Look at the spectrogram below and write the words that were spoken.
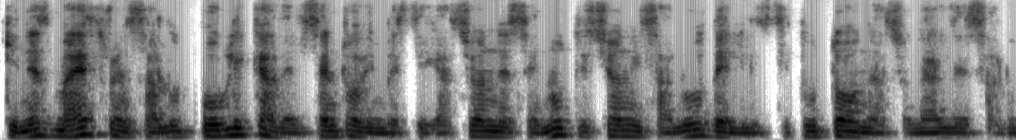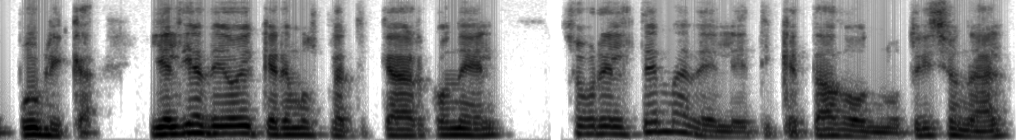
quien es maestro en salud pública del Centro de Investigaciones en Nutrición y Salud del Instituto Nacional de Salud Pública. Y el día de hoy queremos platicar con él sobre el tema del etiquetado nutricional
